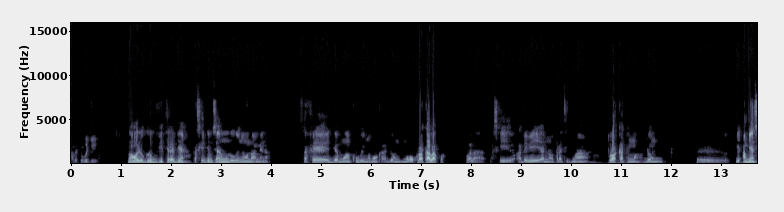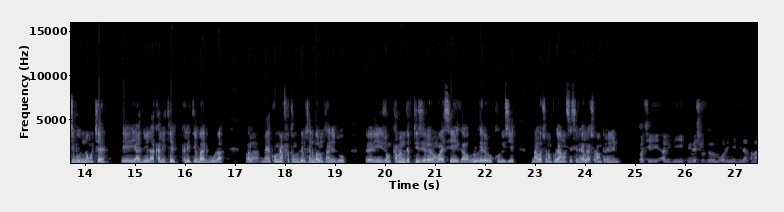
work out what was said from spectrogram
a bɛ cogo di? non le groupe vit très bien parce que denmisɛnnin minnu don u bɛ ɲɔgɔn dɔn a mɛnna ça fait des mois k'u bɛ ɲɔgɔn kan donc mɔgɔ kura t'a la quoi voilà parce que a nɔ pratiquement trois quatre mois donc euh, ambiance b'u ni ɲɔgɔn cɛ et il y a de la qualité qualité ba de b'u la voilà mais comme y'a fɔ cogo min denmisɛnnin ballon tan de don euh, ils ont quand même des petites erreurs on va essayer ka olu erreurs corriger. N'ala sɔnna pour que an ka se Sénégal ka sɔrɔ entraîné don coach hali bi PV sur deux mɔgɔw de ɲɛ b'i la fana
